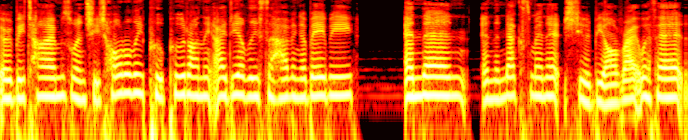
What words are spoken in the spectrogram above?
There would be times when she totally poo pooed on the idea of Lisa having a baby, and then in the next minute, she would be all right with it.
